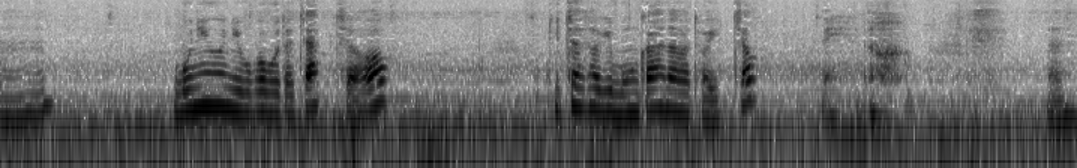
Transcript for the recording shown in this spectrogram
음. 모닝은 이거보다 작죠. 뒷좌석이 뭔가 하나가 더 있죠? 네. 음.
